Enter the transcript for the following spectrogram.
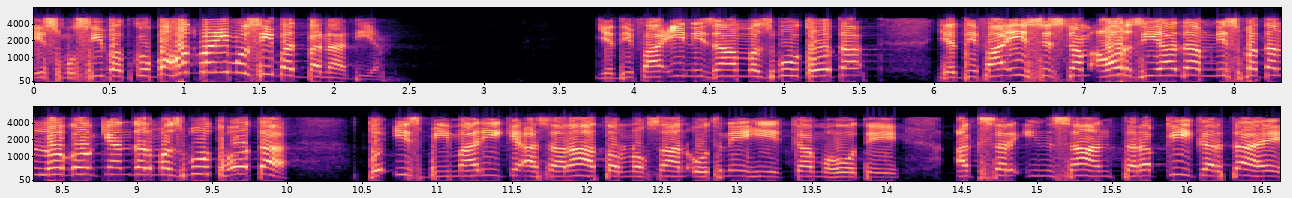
इस मुसीबत को बहुत बड़ी मुसीबत बना दिया। यह दिफाई निज़ाम मज़बूत होता यह दिफाई सिस्टम और ज़्यादा निस्बतन लोगों के अंदर मज़बूत होता तो इस बीमारी के असरात और नुकसान उतने ही कम होते। अक्सर इंसान तरक्की करता है,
